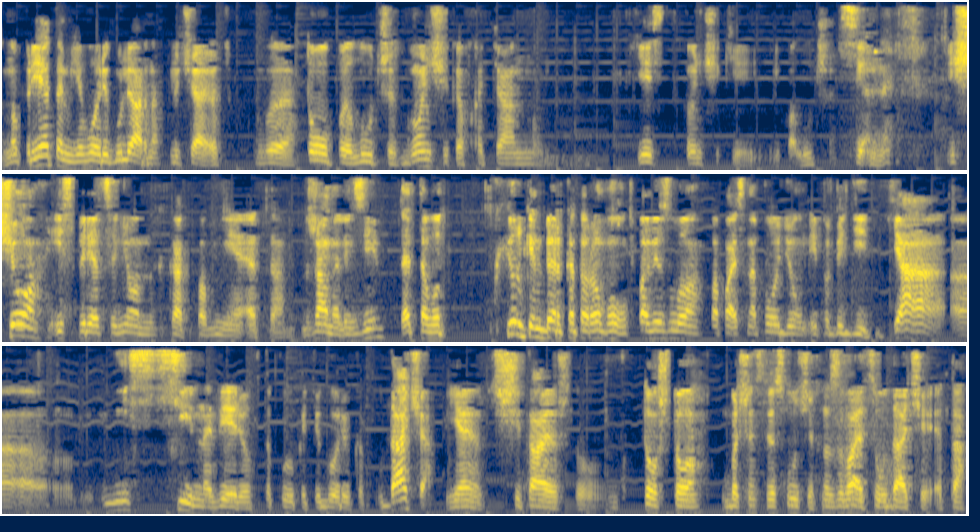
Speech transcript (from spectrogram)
Но при этом его регулярно включают в топы лучших гонщиков, хотя ну, есть гонщики и получше Сенны. Еще из переоцененных, как по мне, это Жан Ализи. Это вот Хюлькенберг, которому повезло попасть на подиум и победить, я э, не сильно верю в такую категорию, как удача. Я считаю, что то, что в большинстве случаев называется удачей, это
